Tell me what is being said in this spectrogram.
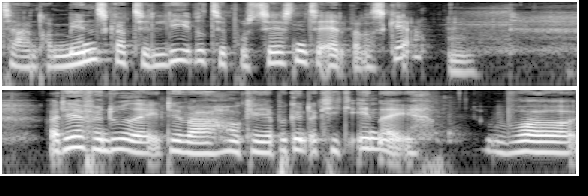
til andre mennesker, til livet, til processen, til alt, hvad der sker. Mm. Og det jeg fandt ud af, det var, okay, jeg begyndte at kigge ind af, hvor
